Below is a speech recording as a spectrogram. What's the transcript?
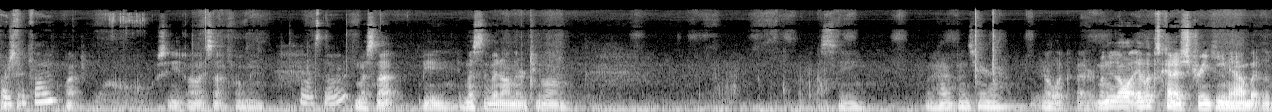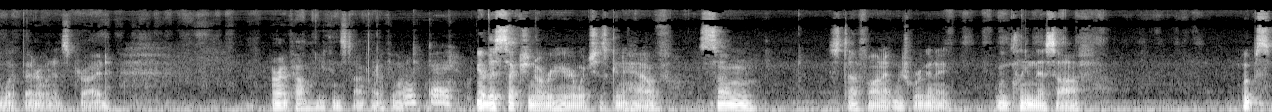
Watch some foam. Watch. See, oh, it's not foaming. No, it's not. It must not be. It must have been on there too long. See what happens here. It'll look better when it all. It looks kind of streaky now, but it'll look better when it's dried. All right, pal. You can stop now if you want. Okay. We have this section over here, which is going to have some stuff on it, which we're going to we'll clean this off. Whoops,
